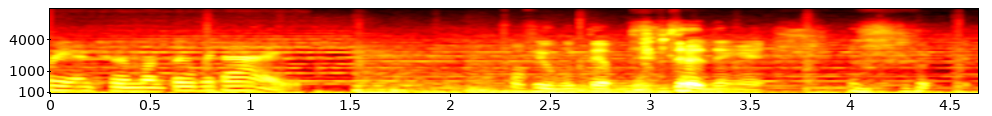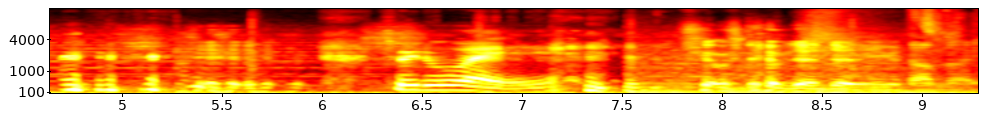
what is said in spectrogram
เฮ้ยอันเชิญมอนเตอร์ไม่ได้พอฟิวมึงเติมเดินยังไงช่วยด้วยฟิวเติมเดินเดินยังไงก็ตามหน่อย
